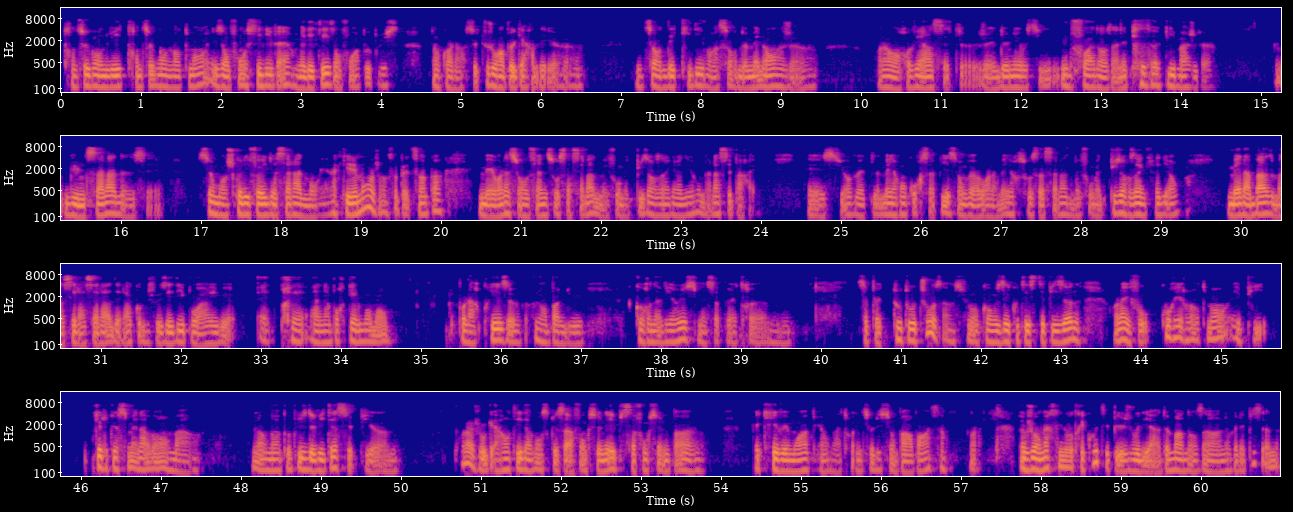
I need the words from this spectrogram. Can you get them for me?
30 secondes vite, 30 secondes lentement. Ils en font aussi l'hiver, mais l'été, ils en font un peu plus. Donc voilà, c'est toujours un peu garder une sorte d'équilibre, une sorte de mélange. Voilà, on revient à cette. J'avais donné aussi une fois dans un épisode l'image d'une salade. Si on mange que les feuilles de salade, bon, il y en a qui les mangent, hein, ça peut être sympa. Mais voilà, si on veut faire une sauce à salade, il faut mettre plusieurs ingrédients. Ben là, c'est pareil. Et si on veut être le meilleur en course à pied, si on veut avoir la meilleure sauce à salade, il faut mettre plusieurs ingrédients. Mais la base, ben, c'est la salade. Et là, comme je vous ai dit, pour arriver à être prêt à n'importe quel moment pour la reprise, là on parle du coronavirus, mais ça peut être, euh, ça peut être tout autre chose. Hein. Quand vous écoutez cet épisode, voilà, il faut courir lentement et puis quelques semaines avant, ben, là on met un peu plus de vitesse et puis euh, voilà, je vous garantis d'avance que ça a fonctionné, et puis ça ne fonctionne pas, euh, écrivez-moi, puis on va trouver une solution par rapport à ça. Voilà. Donc je vous remercie de votre écoute, et puis je vous dis à demain dans un nouvel épisode.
